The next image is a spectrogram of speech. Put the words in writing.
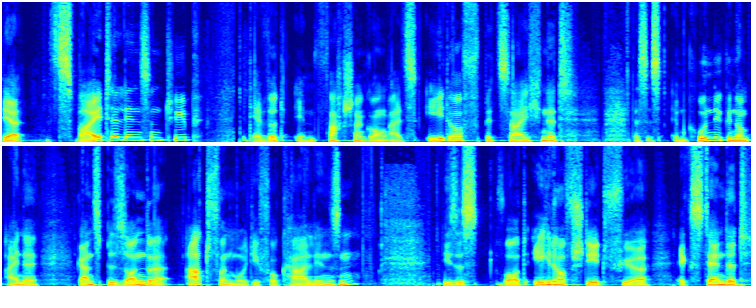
Der zweite Linsentyp, der wird im Fachjargon als EDOF bezeichnet. Das ist im Grunde genommen eine ganz besondere Art von Multifokallinsen. Dieses Wort EDOF steht für Extended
